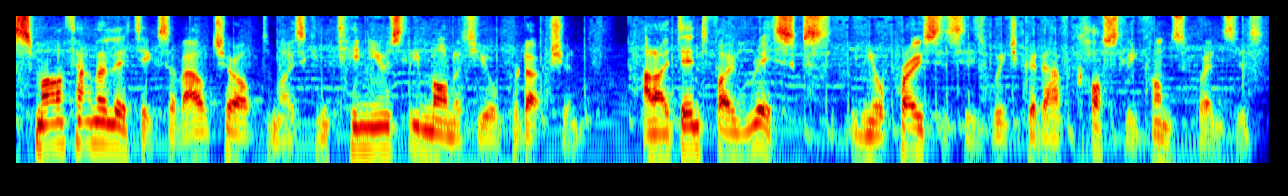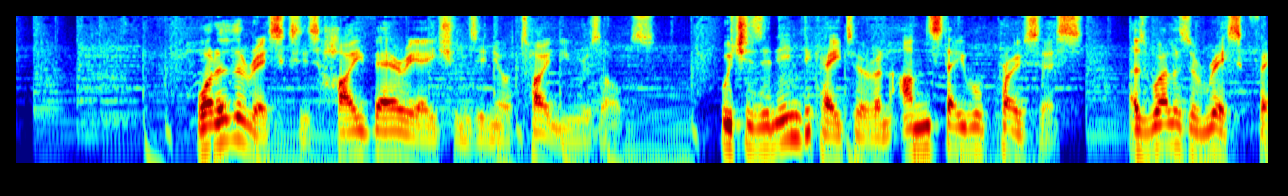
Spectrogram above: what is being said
smart analytics of Altia Optimize continuously monitor your production and identify risks in your processes which could have costly consequences. One of the risks is high variations in your tightening results, which is an indicator of an unstable process as well as a risk for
